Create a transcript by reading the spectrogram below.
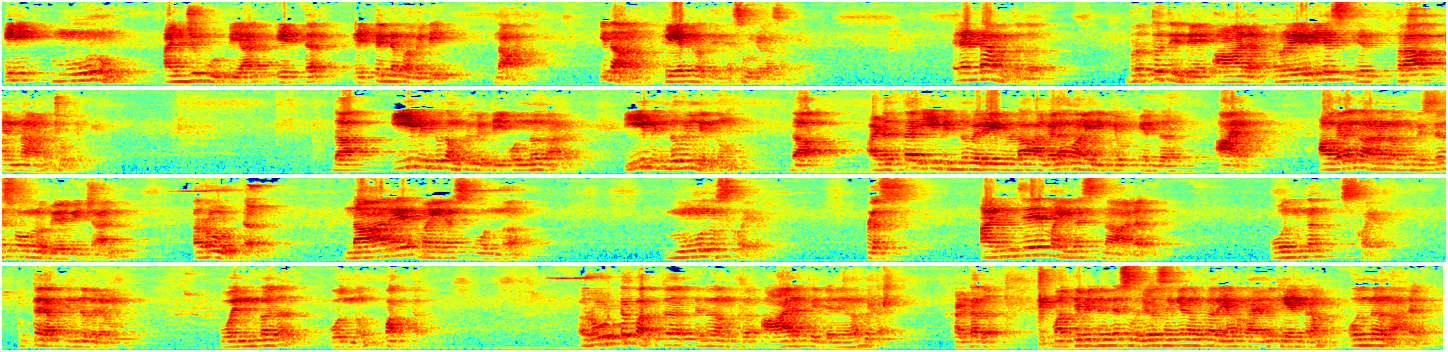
ഇനി മൂന്നും അഞ്ചും കൂട്ടിയാൽ എട്ട്. എട്ടിന്റെ പകുതി നാല്. ഇതാണ് കേന്ദ്രത്തിന്റെ സൂചക സംഖ്യ രണ്ടാമത്തത് വൃത്തത്തിന്റെ ആരം റേഡിയസ് എത്ര എന്നാണ് ചോദ്യം. ഈ ബിന്ദു നമുക്ക് കിട്ടി ഒന്ന് നാല് ഈ ബിന്ദുവിൽ നിന്നും അടുത്ത ഈ ബിന്ദു വരെയുള്ള അകലമായിരിക്കും എന്ത്? ആരം. അകലം കാണാൻ നമുക്ക് ഡിസ്റ്റൻസ് ഫോമുല ഉപയോഗിച്ചാൽ റൂട്ട് നാല് മൈനസ് ഒന്ന് മൂന്ന് സ്ക്വയർ പ്ലസ് അഞ്ച് മൈനസ് നാല് ഒന്ന് സ്ക്വയർ. ഉത്തരം എന്ത് വരും? ഒൻപത് ഒന്നും പത്ത്. റൂട്ട് പത്ത് എന്ന് നമുക്ക് ആരത്തിന്റെ നീളം കിട്ടും. കണ്ടത്? മധ്യബിന്ദുവിന്റെ സൂര്യസംഖ്യ സംഖ്യ നമുക്കറിയാം. അതായത് കേന്ദ്രം ഒന്ന് നാല്.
